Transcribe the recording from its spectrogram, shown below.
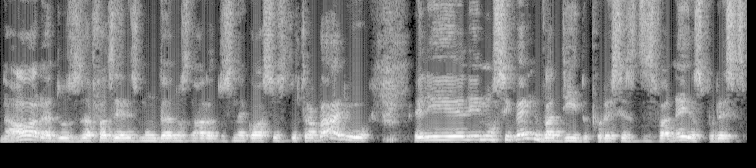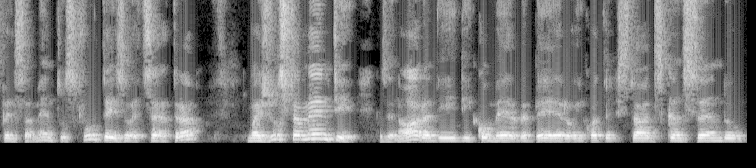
Na hora dos afazeres mundanos, na hora dos negócios do trabalho, ele, ele não se vê invadido por esses desvaneios, por esses pensamentos fúteis, etc mas justamente, dizer, na hora de, de comer, beber, ou enquanto ele está descansando,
